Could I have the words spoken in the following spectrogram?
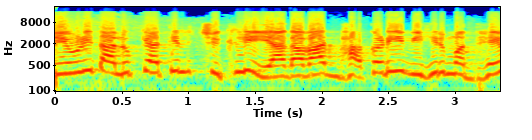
देवळी तालुक्यातील चिखली या गावात भाकडी विहीरमध्ये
